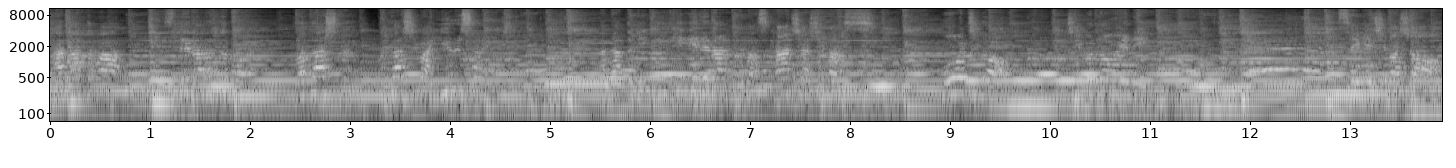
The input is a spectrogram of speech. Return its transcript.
あなたは捨てられたのは私だ私は許されました。あなたに受け入れられてます。感謝します。もう一度自分の上に宣言しましょう。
